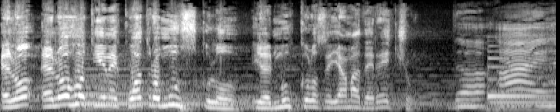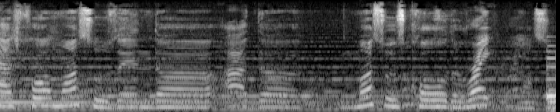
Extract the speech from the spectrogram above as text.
El, ojo tiene cuatro músculos y el músculo se llama derecho. The eye has four muscles, and the uh, the muscle is called the right muscle.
